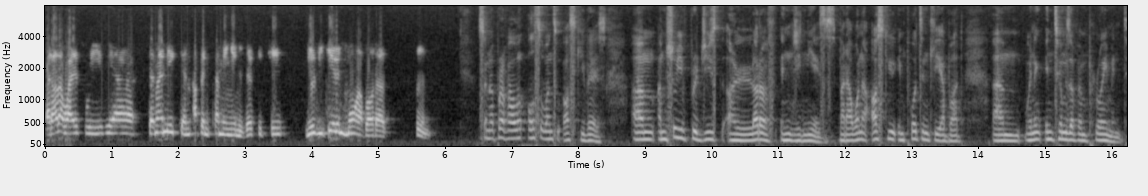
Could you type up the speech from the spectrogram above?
but otherwise, we, we are dynamic and up and coming universities. You'll be hearing more about us soon. So now, Prof, I also want to ask you this. Um, I'm sure you've produced a lot of engineers, but I want to ask you importantly about um, when in, terms of employment,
